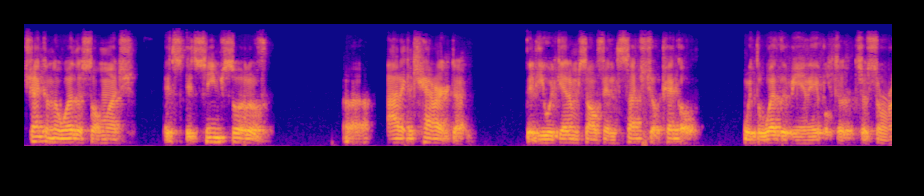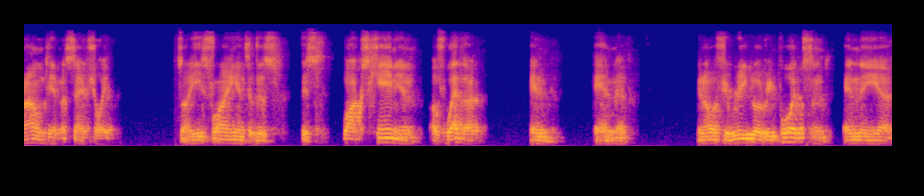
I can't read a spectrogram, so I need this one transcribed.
checking the weather so much, it's, it seems sort of uh, out of character that he would get himself in such a pickle with the weather being able to, to surround him, essentially. So he's flying into this this box canyon of weather, and and uh, you know if you read the reports and and the uh,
